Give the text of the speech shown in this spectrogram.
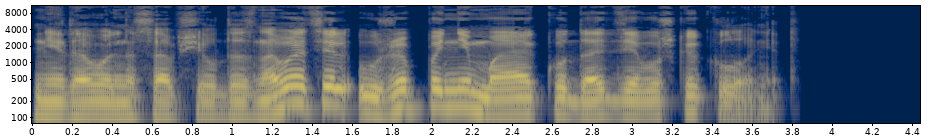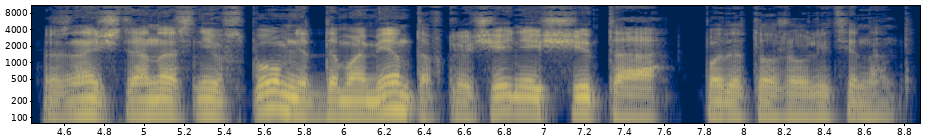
недовольно сообщил дознаватель, уже понимая, куда девушка клонит. «Значит, о нас не вспомнят до момента включения щита», — подытожил лейтенант.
